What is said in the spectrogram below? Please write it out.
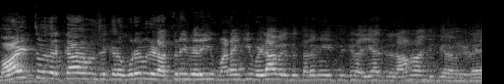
வாழ்த்துவதற்காக வந்திருக்கிற உறவுகள் அத்தனை பேரையும் வணங்கி விழாவிற்கு தலைமையேற்றிருக்கிற ஐயா திரு ராமநாஞ்சித்தியர் அவர்களே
